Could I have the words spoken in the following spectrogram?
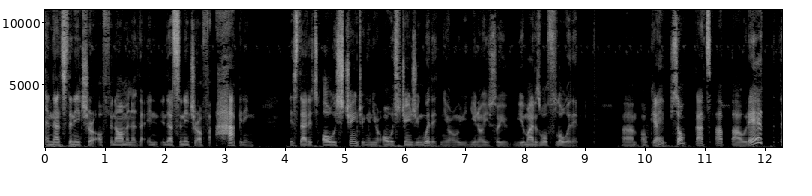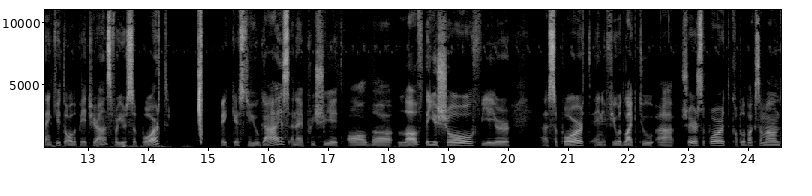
And that's the nature of phenomena, that in, that's the nature of happening, is that it's always changing and you're always changing with it. And you're, you know, so you, you might as well flow with it. Um, okay, so that's about it. Thank you to all the Patreons for your support. Big kiss to you guys, and I appreciate all the love that you show via your uh, support. And if you would like to uh, show your support a couple of bucks a month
